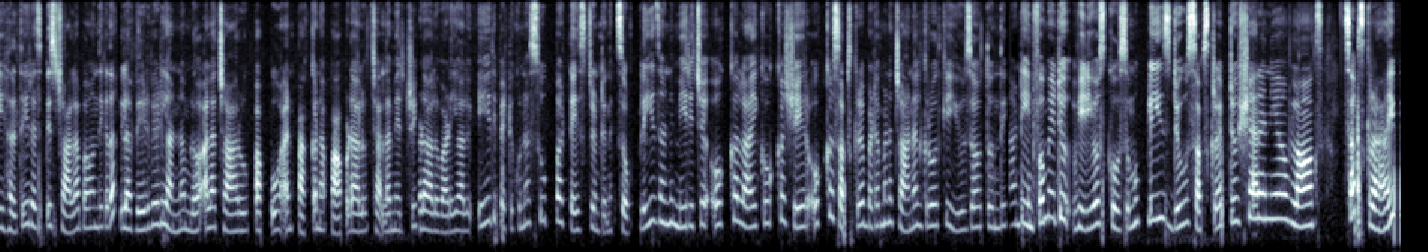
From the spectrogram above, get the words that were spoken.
ఈ హెల్తీ రెసిపీస్ చాలా బాగుంది కదా! ఇలా వేడివేడి అన్నంలో అలా చారు, పప్పు అండ్ పక్కన పాపడాలు, చల్లమిర్చి, పడాలు వడియాలు ఏది పెట్టుకున్నా సూపర్ టేస్ట్ ఉంటుంది. సో, ప్లీజ్ అండి మీరిచ్చే ఒక్క లైక్, ఒక్క షేర్, ఒక్క సబ్స్క్రైబ్ బటన్ మన ఛానల్ గ్రోత్‌కి యూజ్ అవుతుంది. అంటే ఇన్ఫర్మేటివ్ వీడియోస్ కోసము please do subscribe to Saranya vlogs. Subscribe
